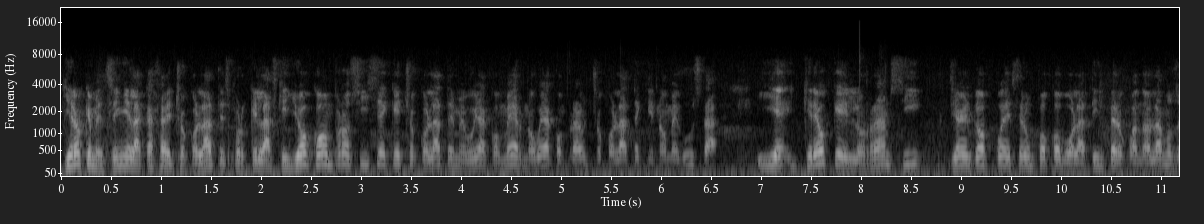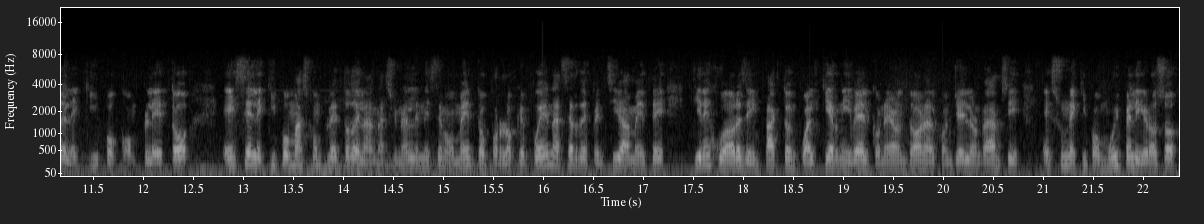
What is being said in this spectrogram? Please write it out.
Quiero que me enseñe la caja de chocolates, porque las que yo compro sí sé qué chocolate me voy a comer. No voy a comprar un chocolate que no me gusta. Y eh, creo que los Rams sí, Jared Goff puede ser un poco volátil, pero cuando hablamos del equipo completo, es el equipo más completo de la Nacional en este momento. Por lo que pueden hacer defensivamente, tienen jugadores de impacto en cualquier nivel, con Aaron Donald, con Jalen Ramsey. Es un equipo muy peligroso.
